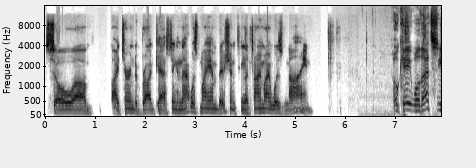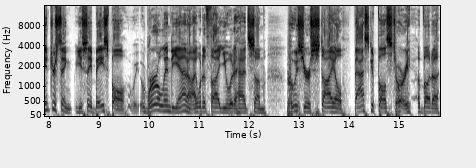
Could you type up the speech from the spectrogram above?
So um, I turned to broadcasting, and that was my ambition from the time I was nine. Okay, well, that's interesting. You say baseball, rural Indiana. I would have thought you would have had some Hoosier style basketball story about a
